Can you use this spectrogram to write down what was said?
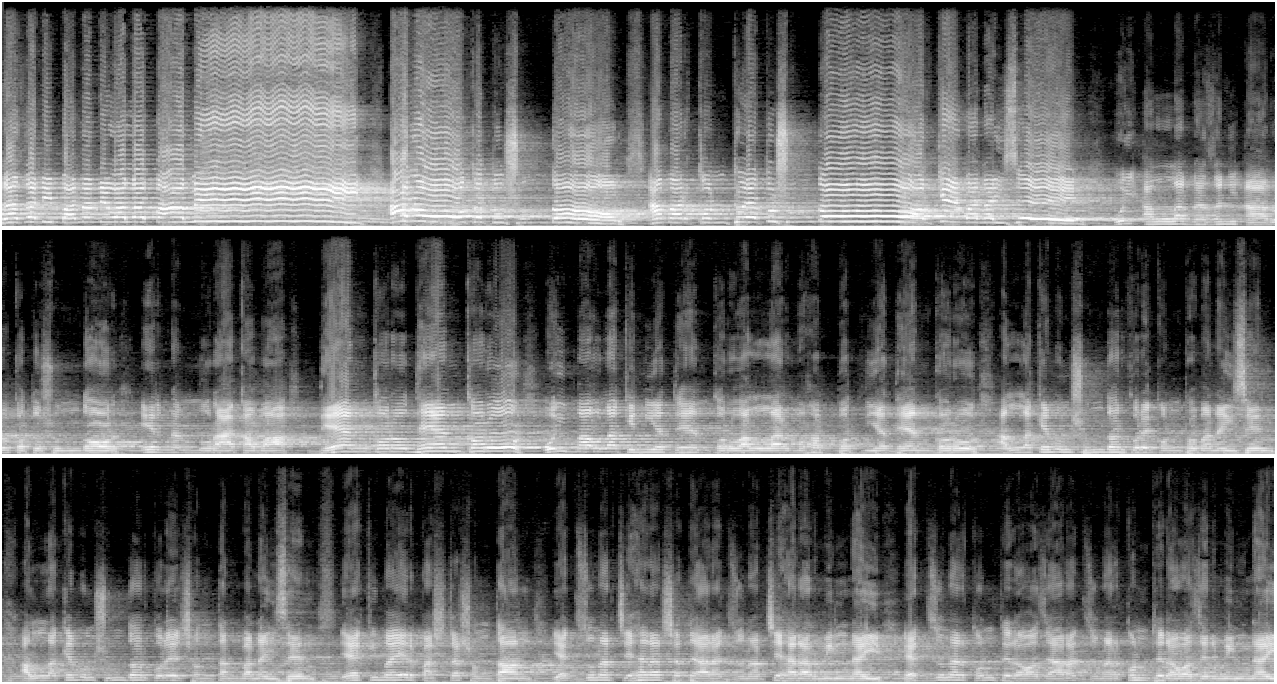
না জানি বানানেওয়ালা মালিক আরও কত সুন্দর। আমার কণ্ঠ এত সুন্দর। কে বানাইছেন? ওই আল্লাহ না জানি আরও কত সুন্দর। এর নাম মোরাকাবা। ধ্যান করো ধ্যান করো। ওই মাওলাকে নিয়ে ধ্যান করো, আল্লাহর মোহাব্বত নিয়ে ধ্যান করো। আল্লাহ কেমন সুন্দর করে কণ্ঠ বানাইছেন, আল্লাহ কেমন সুন্দর করে সন্তান বানাইছেন। একই মায়ের পাঁচটা সন্তান, একজনার চেহারার সাথে আর একজনার চেহারার মিল নাই, একজনার কণ্ঠের আওয়াজে আর একজনার কণ্ঠের আওয়াজের মিল নাই।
